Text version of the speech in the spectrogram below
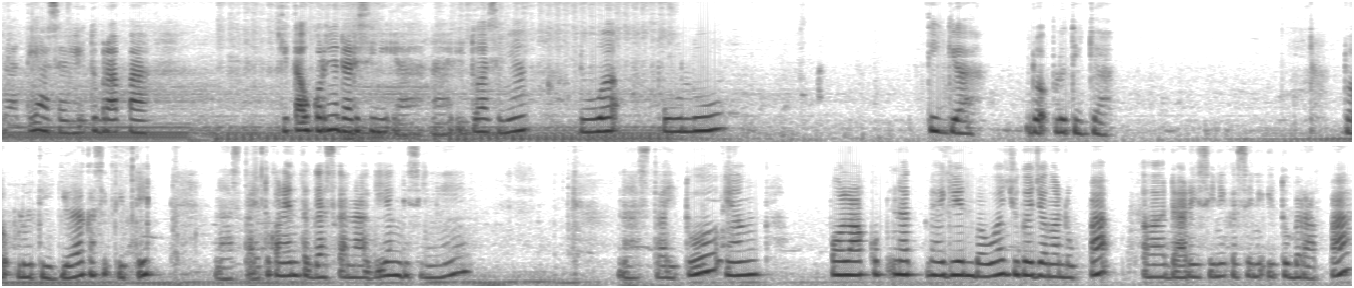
berarti hasilnya itu berapa? Kita ukurnya dari sini ya. Nah itu hasilnya 23 23 23 kasih titik. Nah setelah itu kalian tegaskan lagi yang di sini. Nah setelah itu yang pola kupnat bagian bawah juga jangan lupa uh, dari sini ke sini itu berapa.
